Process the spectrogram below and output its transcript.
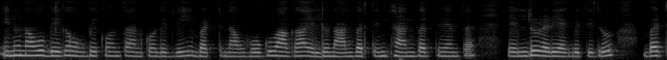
ಇನ್ನು ನಾವು ಬೇಗ ಹೋಗಬೇಕು ಅಂತ ಅಂದ್ಕೊಂಡಿದ್ವಿ ಬಟ್ ನಾವು ಹೋಗುವಾಗ ಎಲ್ಲರೂ ನಾನು ಬರ್ತೀನಿ ನಾನು ಬರ್ತೀನಿ ಅಂತ ಎಲ್ಲರೂ ರೆಡಿ ಆಗಿಬಿಟ್ಟಿದ್ರು. ಬಟ್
